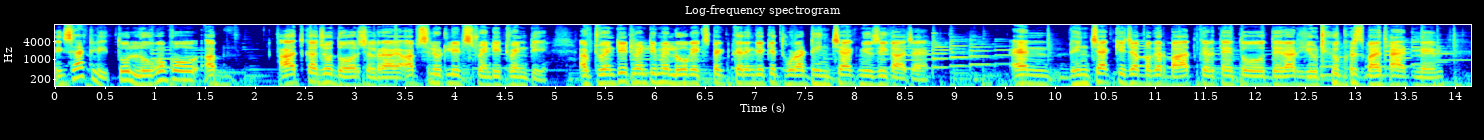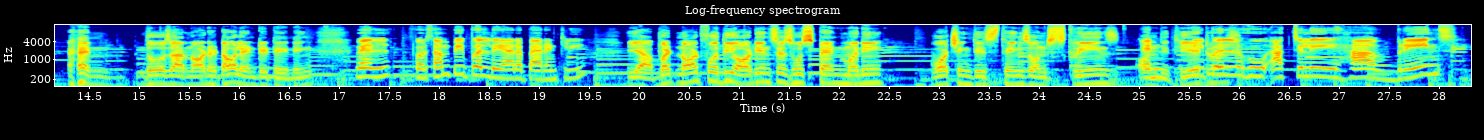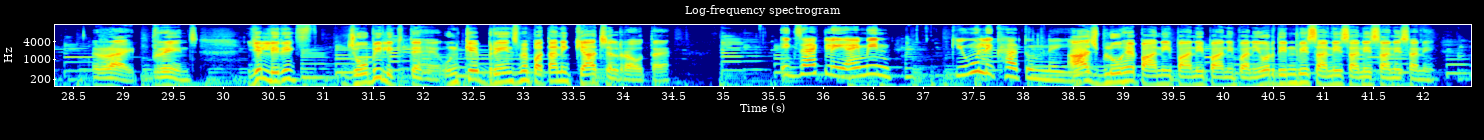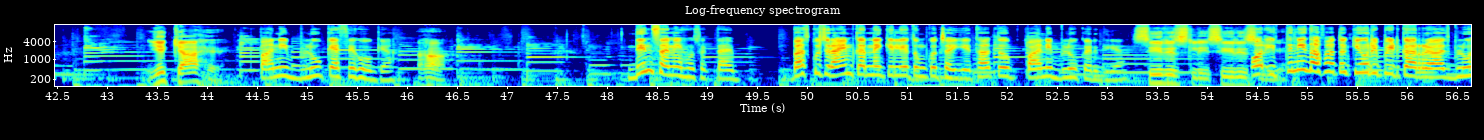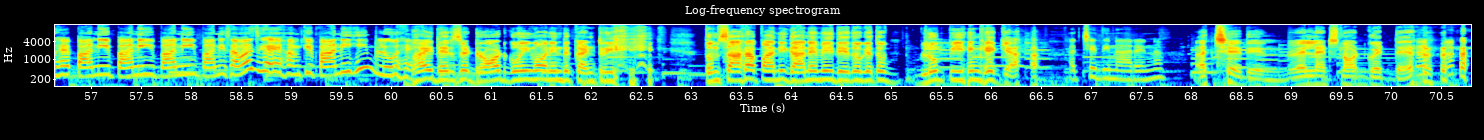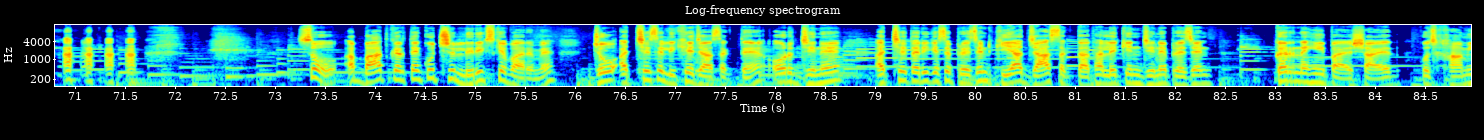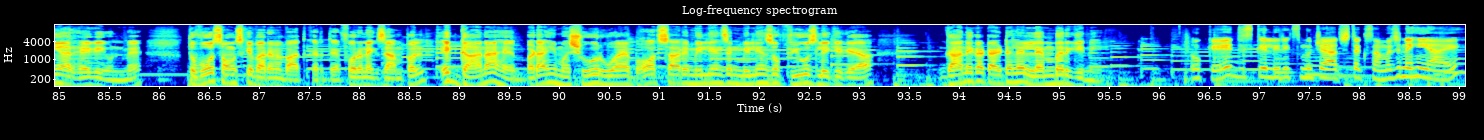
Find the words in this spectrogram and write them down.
exactly exactly. तो लोगों को अब आज का जो दौर चल रहा है एब्सोल्युटली इट्स 2020 अब 2020 में लोग एक्सपेक्ट करेंगे कि थोड़ा ढिंचैक म्यूज़िक आ जाए एंड ढिंचैक की जब अगर बात करते हैं तो there are YouTubers by that name and those are not at all entertaining well for some people they are apparently yeah but not for the audiences who spend money watching these things on screens on and the theaters people who actually have brains right right, brains ये lyrics जो भी लिखते हैं उनके brains में पता नहीं क्या चल रहा होता है। एग्जैक्टली आई मीन क्यों लिखा तुमने ये? आज ब्लू है पानी पानी पानी पानी और दिन भी सानी सानी सानी सानी ये क्या है? पानी ब्लू कैसे हो गया? हाँ। दिन सनी हो सकता है बस कुछ राइम करने के लिए तुमको चाहिए था तो पानी ब्लू कर दिया। सीरियसली सीरियसली और इतनी दफ़ा तो क्यों रिपीट कर रहे हो? आज ब्लू है पानी पानी पानी पानी। समझ गए हम कि पानी ही ब्लू है। भाई there is a drought going on in the country तुम सारा पानी गाने में ही दे दोगे तो लोग पियेंगे क्या? अच्छे दिन आ रहे हैं ना। अच्छे दिन। Well let's not get there so अब बात करते हैं कुछ लिरिक्स के बारे में। जो अच्छे से लिखे जा सकते हैं और जिन्हें अच्छे तरीके से प्रेजेंट किया जा सकता था लेकिन जिन्हें प्रेजेंट कर नहीं पाए शायद कुछ खामियाँ रह गई उनमें। तो वो सॉन्ग्स के बारे में बात करते हैं। फॉर एन एग्ज़ाम्पल एक गाना है बड़ा ही मशहूर हुआ है बहुत सारे millions and millions of views लेके गया। गाने का टाइटल है लेम्बर ओके okay, जिसके लिरिक्स मुझे आज तक समझ नहीं आए।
